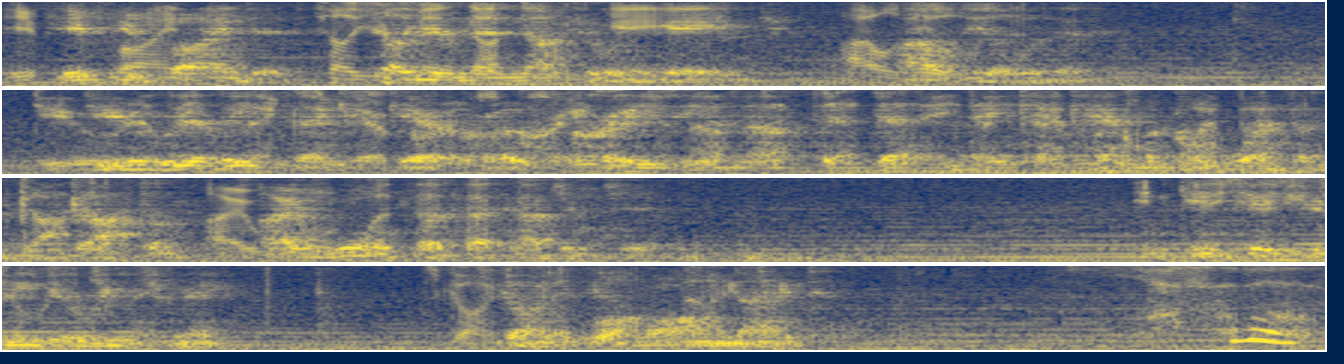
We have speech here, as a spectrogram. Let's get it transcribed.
If you find it, tell your men not to engage. I'll deal with it. Do you really think Scarecrow's crazy enough to detonate a chemical weapon in Gotham? I won't let that happen, Jim. In case you need to reach me, it's going to be a long night. Yes, it is.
